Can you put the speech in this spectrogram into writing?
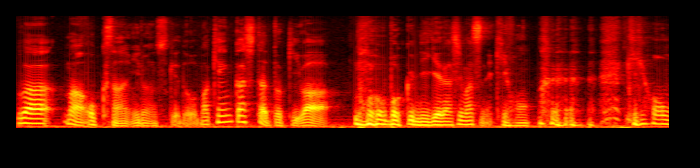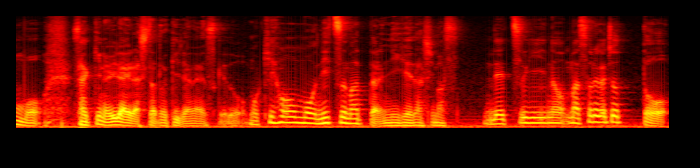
はまあ奥さんいるんですけど、まあ喧嘩した時はもう僕逃げ出しますね基本。基本もさっきのイライラした時じゃないですけどもう基本もう煮詰まったら逃げ出します。で次のまあそれがちょっと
